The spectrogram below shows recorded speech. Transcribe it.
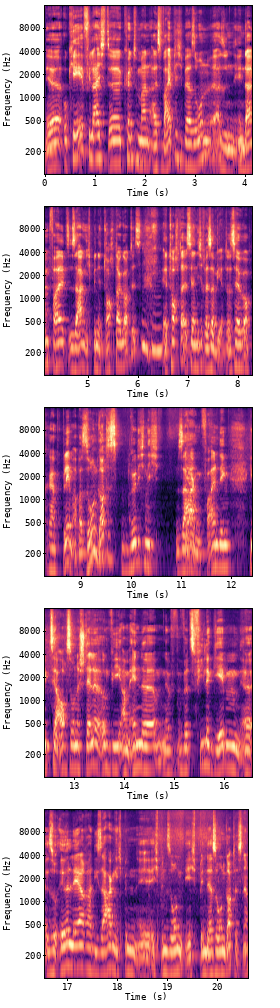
Äh, okay, vielleicht äh, könnte man als weibliche Person, also in, in deinem Fall, sagen, ich bin eine Tochter Gottes. Äh, Tochter ist ja nicht reserviert, das ist ja überhaupt kein Problem. Aber Sohn Gottes würde ich nicht sagen. Vor allen Dingen gibt es ja auch so eine Stelle irgendwie am Ende, wird es viele geben, äh, so Irrlehrer, die sagen, ich bin, äh, ich bin Sohn, ich bin der Sohn Gottes. Ne?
